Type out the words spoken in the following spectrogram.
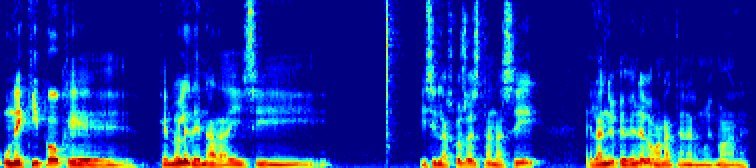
un equipo que, que no le dé nada. Y si, y si las cosas están así, el año que viene lo van a tener muy mal, ¿eh?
